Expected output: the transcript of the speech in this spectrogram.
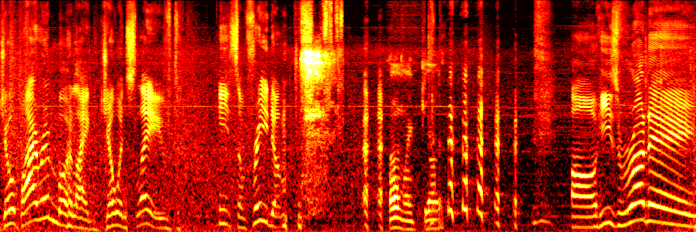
Joe Byron, more like Joe enslaved. Need some freedom. Oh my god. Oh, he's running.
